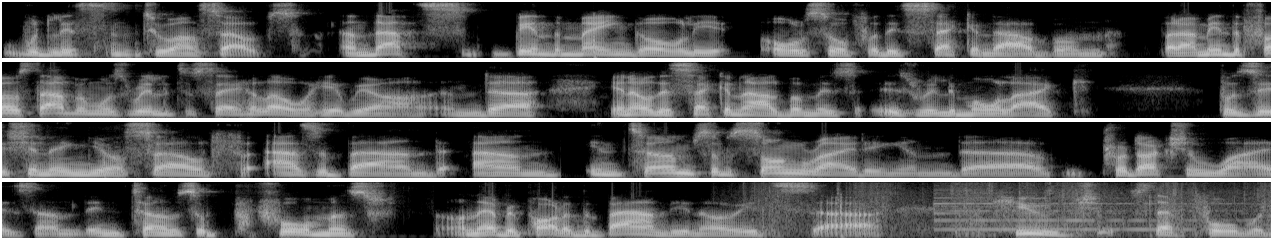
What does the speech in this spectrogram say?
would listen to ourselves. And that's been the main goal also for this second album. But I mean, the first album was really to say hello, here we are. And, uh, you know, the second album is, is really more like positioning yourself as a band. And in terms of songwriting and uh, production wise, and in terms of performance on every part of the band. You know, it's a huge step forward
